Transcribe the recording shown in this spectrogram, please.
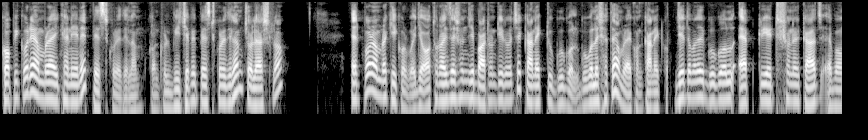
কপি করে আমরা এখানে এনে পেস্ট করে দিলাম। কন্ট্রোল ভি চেপে পেস্ট করে দিলাম। চলে আসলো। এরপর আমরা কি করব? যে অথরাইজেশন যে বাটনটি রয়েছে কানেক্ট টু গুগল গুগলের সাথে আমরা এখন কানেক্ট করব। যেহেতু আমাদের গুগল অ্যাপ ক্রিয়েশনের কাজ এবং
